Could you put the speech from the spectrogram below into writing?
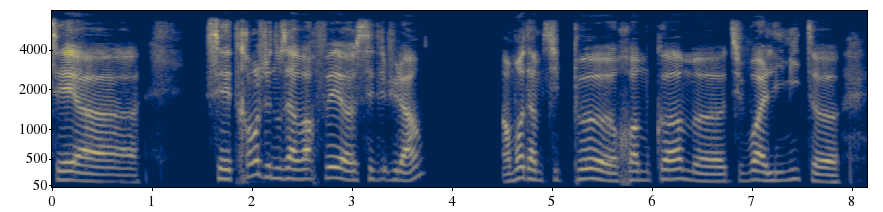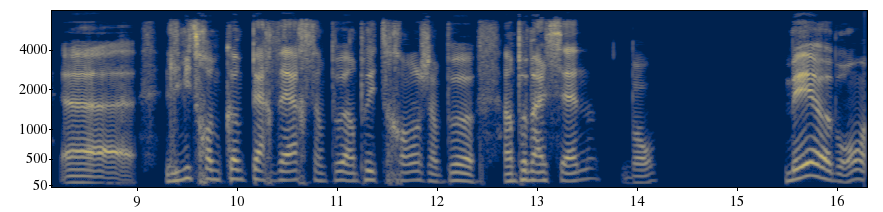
c'est euh, c'est étrange de nous avoir fait euh, ces débuts-là en mode un petit peu euh, rom-com, tu vois, limite euh, limite rom-com perverse, un peu un peu étrange, un peu un peu malsaine. Bon. Mais bon,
